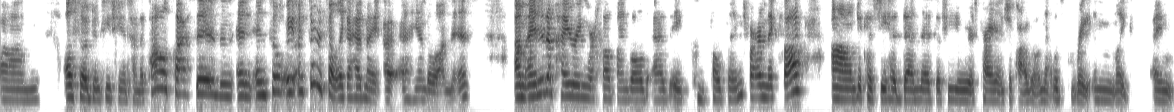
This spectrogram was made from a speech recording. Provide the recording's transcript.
Um, also I've been teaching a ton of college classes and and and so I sort of felt like I had my a, a handle on this. Um, I ended up hiring Rachel Feingold as a consultant for our mikvah um, because she had done this a few years prior in Chicago, and that was great. And like I'm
